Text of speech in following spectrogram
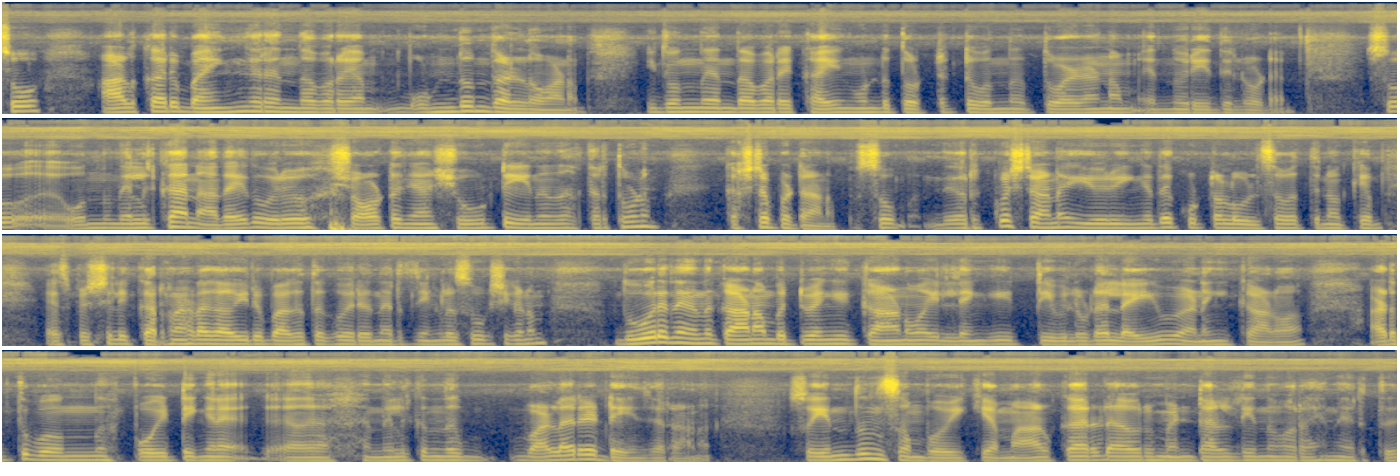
സോ ആൾക്കാർ ഭയങ്കര എന്താ പറയുക ഉണ്ടും തള്ളുവാണ്. ഇതൊന്ന് എന്താ പറയുക കൈ കൊണ്ട് തൊട്ടിട്ട് ഒന്ന് തൊഴണം എന്നൊരു ഇതിലൂടെ. സോ ഒന്ന് നിൽക്കാൻ അതായത് ഒരു ഷോട്ട് ഞാൻ ഷൂട്ട് ചെയ്യുന്നത് അത്രത്തോളം കഷ്ടപ്പെട്ടാണ്. സോ റിക്വസ്റ്റാണ് ഈ ഒരു ഇങ്ങനത്തെ കുട്ടികളുടെ ഉത്സവത്തിനൊക്കെ എസ്പെഷ്യലി കർണാടക ഈ ഒരു ഭാഗത്തൊക്കെ വരുന്ന നേരത്ത് നിങ്ങൾ സൂക്ഷിക്കണം. ദൂരെ നിന്ന് കാണാൻ പറ്റുമെങ്കിൽ കാണുക ഇല്ലെങ്കിൽ ടി വിയിലൂടെ ലൈവ് വേണമെങ്കിൽ കാണുക അടുത്ത് പോകുന്ന പോയിട്ട് ഇങ്ങനെ നിൽക്കുന്നത് വളരെ ഡേഞ്ചറാണ് സോ എന്തും സംഭവിക്കാം. ആൾക്കാരുടെ ആ ഒരു മെന്റാലിറ്റി എന്ന് പറയുന്ന നേരത്ത്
